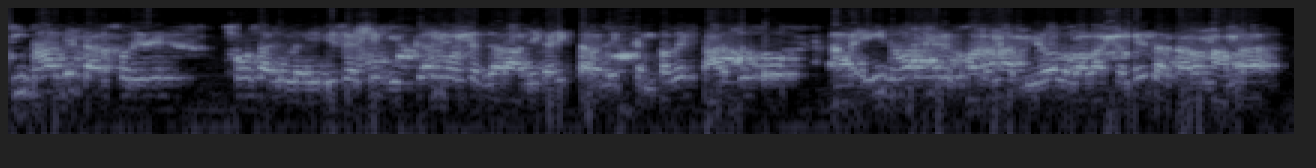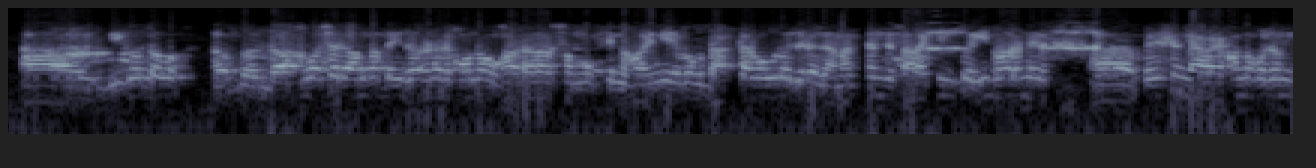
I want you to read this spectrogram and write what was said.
কীভাবে তার শরীরে সমস্যা গেল, এই বিষয়টি বিজ্ঞান মঞ্চের যারা আধিকারিক তারা দেখছেন। তবে কার্যত এই ধরনের ঘটনা বিরল বলা চলে, তার কারণ আমরা বিগত দশ বছরে অন্তত এই ধরনের কোনো ঘটনার সম্মুখীন হয়নি এবং ডাক্তারবাবুরা যেটা জানাচ্ছেন যে তারা কিন্তু এই ধরনের পেশেন্ট এখনও পর্যন্ত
